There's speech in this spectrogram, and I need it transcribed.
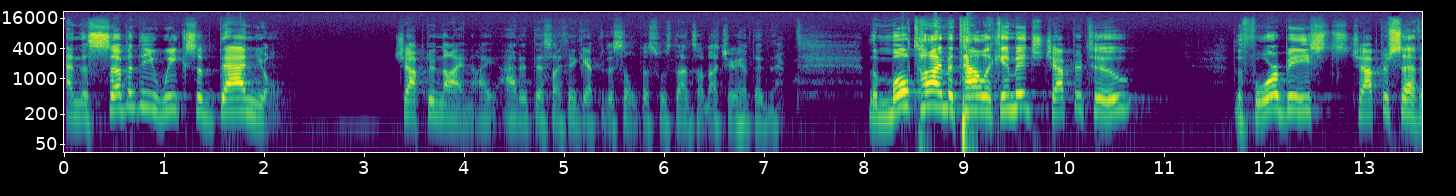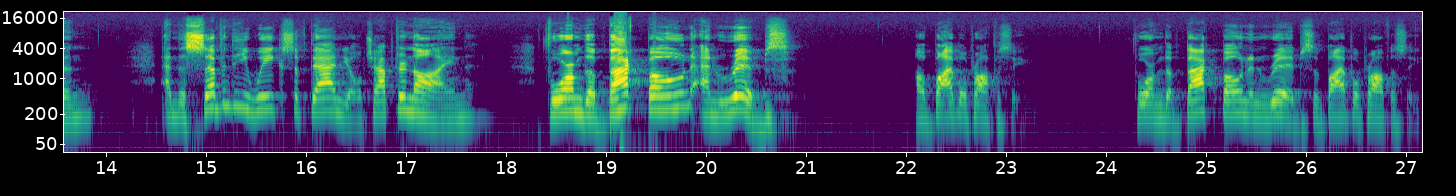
and the 70 weeks of Daniel, chapter 9. I added this, I think, after the syllabus was done, so I'm not sure you have that in there. The multi metallic image, chapter 2, the four beasts, chapter 7, and the 70 weeks of Daniel, chapter 9, form the backbone and ribs of Bible prophecy. Form the backbone and ribs of Bible prophecy.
